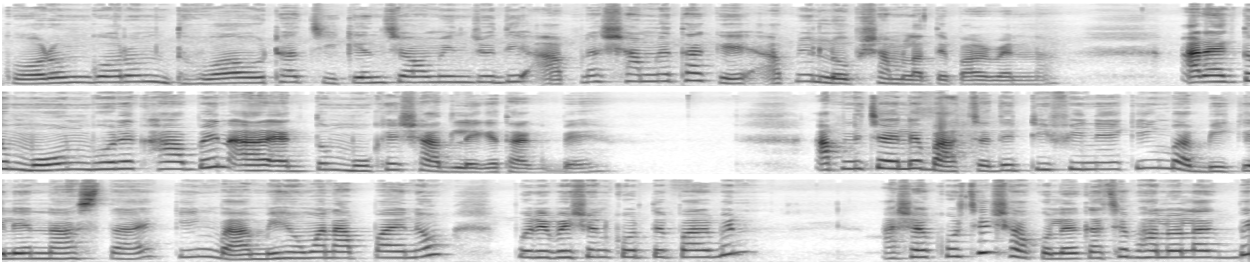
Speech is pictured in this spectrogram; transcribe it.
গরম গরম ধোয়া ওঠা চিকেন চাউমিন যদি আপনার সামনে থাকে, আপনি লোভ সামলাতে পারবেন না। আর একদম মন ভরে খাবেন আর একদম মুখে স্বাদ লেগে থাকবে। আপনি চাইলে বাচ্চাদের টিফিনে কিংবা বিকেলের নাস্তায় কিংবা মেহমান আপ্যায়নেও পরিবেশন করতে পারবেন। আশা করছি সকলের কাছে ভালো লাগবে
